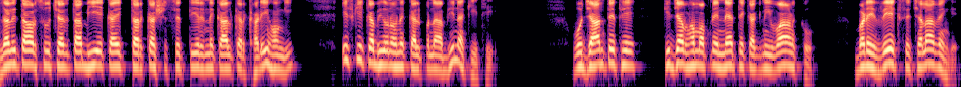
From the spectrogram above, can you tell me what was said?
ललिता और सुचरिता भी एक एक तरकश से तीर निकालकर खड़ी होंगी। इसकी कभी उन्होंने कल्पना भी न की थी। वो जानते थे कि जब हम अपने नैतिक अग्निवाण को बड़े वेग से चलावेंगे,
